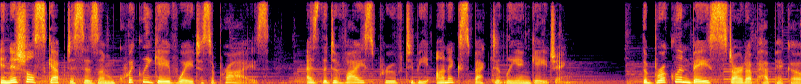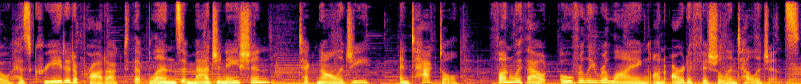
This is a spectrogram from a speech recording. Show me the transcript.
Initial skepticism quickly gave way to surprise, as the device proved to be unexpectedly engaging. The Brooklyn-based startup Hapiko has created a product that blends imagination, technology, and tactile, fun without overly relying on artificial intelligence.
